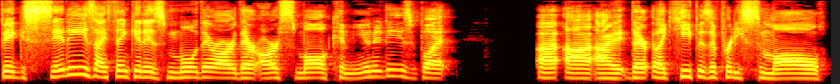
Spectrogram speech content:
big cities. I think it is more there are there are small communities, but uh, uh I there like Heap is a pretty small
